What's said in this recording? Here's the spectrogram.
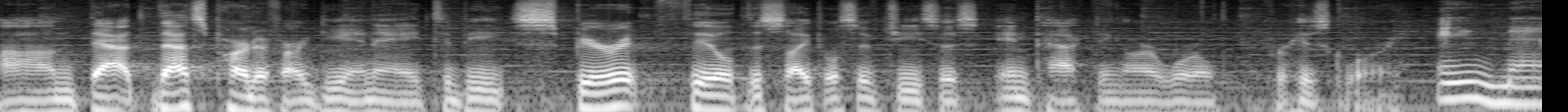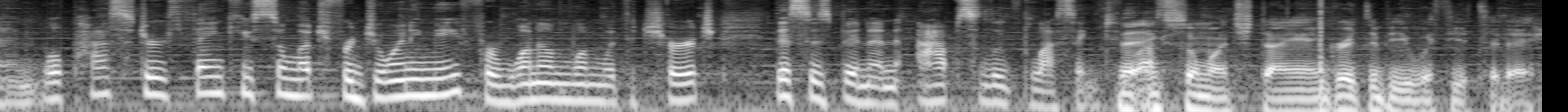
um, that, that's part of our DNA to be spirit filled disciples of Jesus impacting our world for His glory. Amen. Well, Pastor, thank you so much for joining me for One on One with the Church. This has been an absolute blessing to Thanks us. Thanks so much, Dianne. Great to be with you today.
